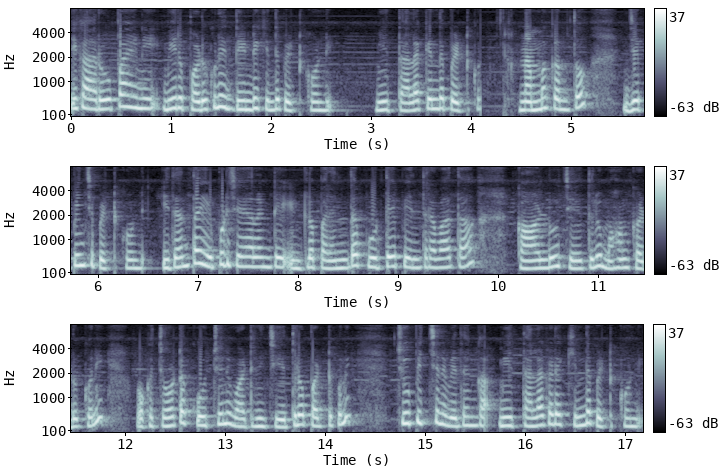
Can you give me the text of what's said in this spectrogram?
ఇక ఆ రూపాయిని మీరు పడుకునే దిండి కింద పెట్టుకోండి. మీ తల కింద పెట్టుకుని నమ్మకంతో జపించి పెట్టుకోండి. ఇదంతా ఎప్పుడు చేయాలంటే ఇంట్లో పనంతా పూర్తయిపోయిన తర్వాత కాళ్ళు చేతులు మొహం కడుక్కొని ఒక చోట కూర్చొని వాటిని చేతిలో పట్టుకుని చూపించిన విధంగా మీ తలగడ కింద పెట్టుకోండి.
